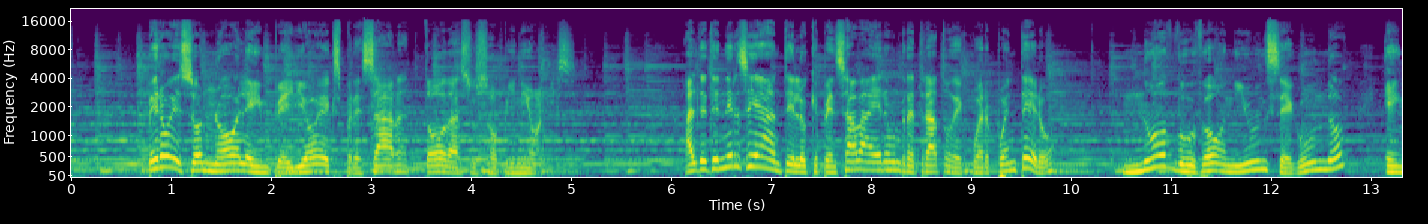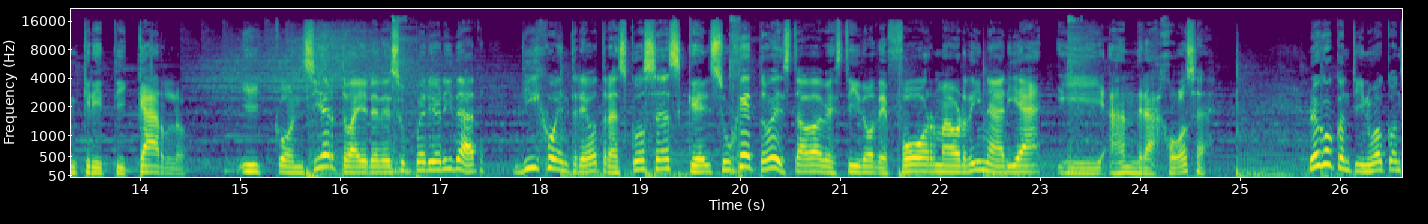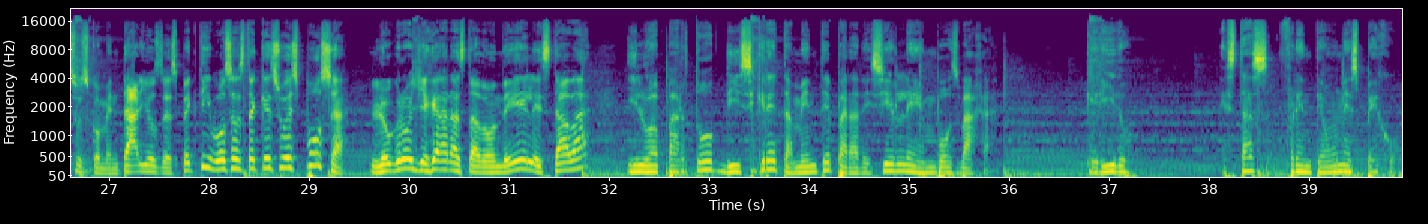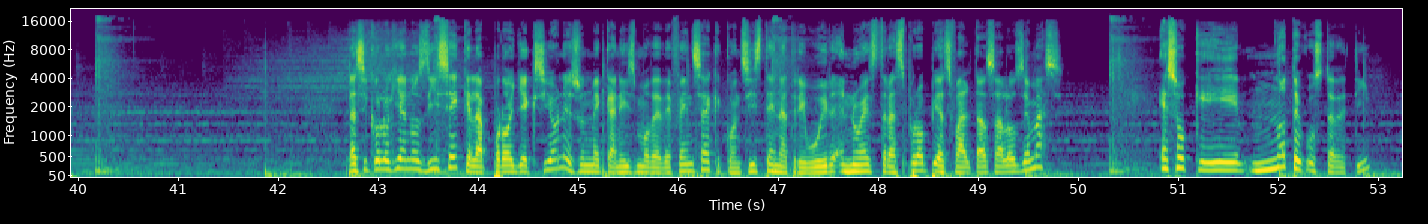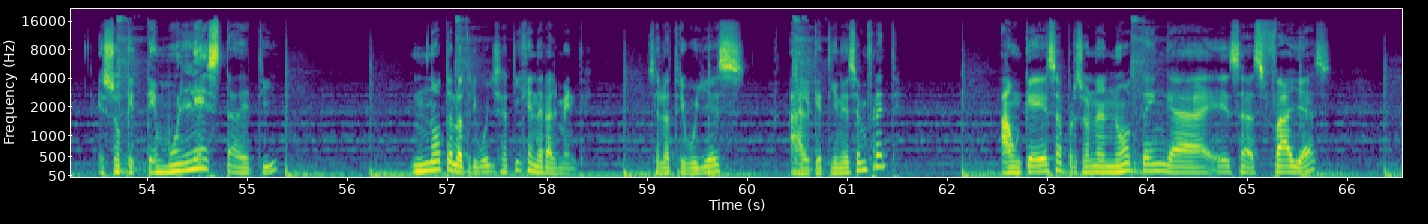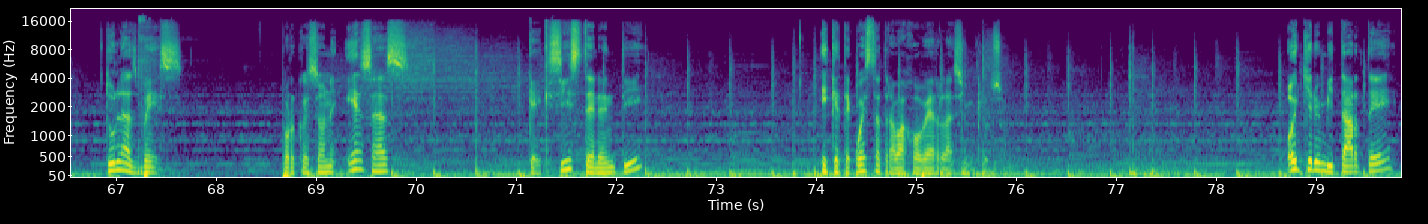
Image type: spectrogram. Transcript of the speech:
pero eso no le impidió expresar todas sus opiniones. Al detenerse ante lo que pensaba era un retrato de cuerpo entero, no dudó ni un segundo en criticarlo y con cierto aire de superioridad dijo entre otras cosas que el sujeto estaba vestido de forma ordinaria y andrajosa. Luego continuó con sus comentarios despectivos hasta que su esposa logró llegar hasta donde él estaba y lo apartó discretamente para decirle en voz baja, Querido, estás frente a un espejo. La psicología nos dice que la proyección es un mecanismo de defensa que consiste en atribuir nuestras propias faltas a los demás. Eso que no te gusta de ti, eso que te molesta de ti, no te lo atribuyes a ti generalmente. Se lo atribuyes al que tienes enfrente. Aunque esa persona no tenga esas fallas, tú las ves. Porque son esas que existen en ti y que te cuesta trabajo verlas incluso. Hoy quiero invitarte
